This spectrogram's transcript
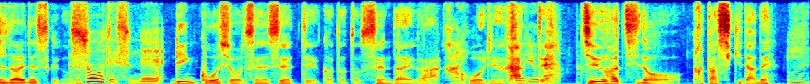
時代ですけどね、そうですね。林光章先生っていう方と先代がはい。交流があって、交流が。18の型式だね。うん。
